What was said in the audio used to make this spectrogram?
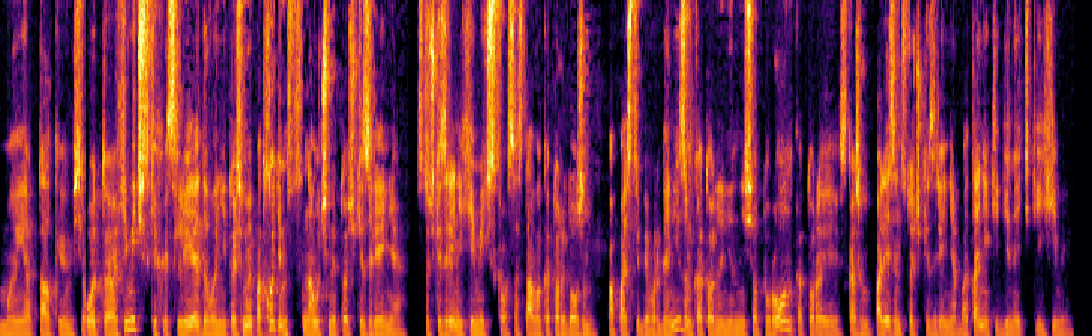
мы отталкиваемся от э, химических исследований, то есть мы подходим с научной точки зрения, с точки зрения химического состава, который должен попасть тебе в организм, который не нанесет урон, который, скажем, полезен с точки зрения ботаники, генетики и химии.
